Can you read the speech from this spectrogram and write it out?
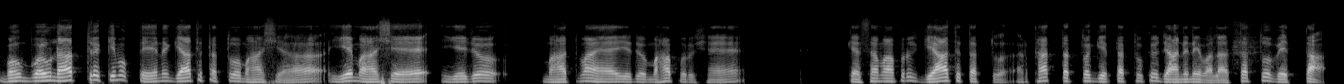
बहु, बहुनात्र किमुक्तेन ज्ञात तत्व महाशय, ये महाशय, ये जो महात्मा है, ये जो महापुरुष है, कैसा महापुरुष? ज्ञात तत्व, अर्थात तत्वज्ञ तत्व को जानने वाला, तत्ववेत्ता।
